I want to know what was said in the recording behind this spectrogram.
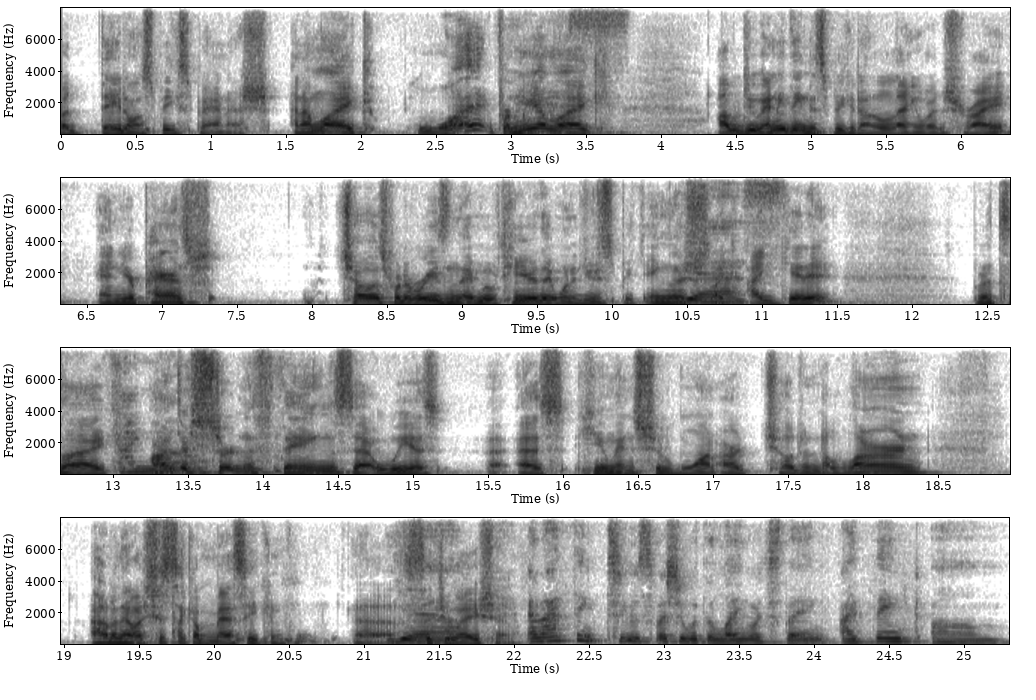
but they don't speak Spanish. And I'm like, what? For yes. me, I'm like, I would do anything to speak another language, right? And your parents chose for the reason they moved here, they wanted you to speak English. Yes. Like, I get it. But it's like, aren't there certain things that we as as humans should want our children to learn. I don't know. It's just like a messy uh, yeah. situation. And I think too, especially with the language thing, I think um,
